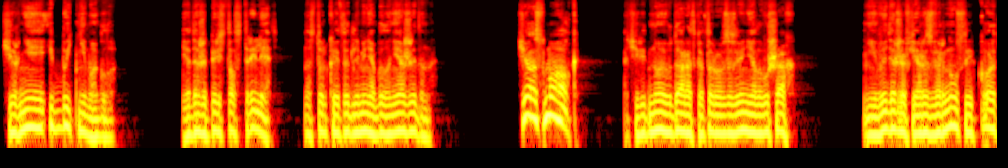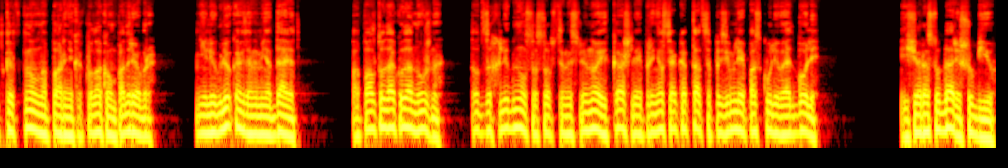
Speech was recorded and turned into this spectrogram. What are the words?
Чернее и быть не могло. Я даже перестал стрелять. Настолько это для меня было неожиданно. «Чё смолк?» Очередной удар, от которого зазвенело в ушах. Не выдержав, я развернулся и коротко ткнул напарника кулаком под ребра. Не люблю, когда на меня давят. Попал туда, куда нужно. Тот захлебнулся собственной слюной и кашляя принялся кататься по земле, поскуливая от боли. Еще раз ударишь — убью.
